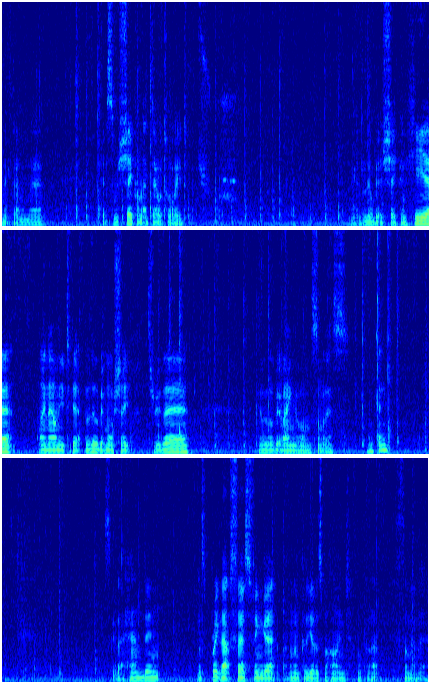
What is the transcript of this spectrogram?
Make them in there. Get some shape on that deltoid. Get a little bit of shape in here. I now need to get a little bit more shape through there. Get a little bit of angle on some of this. Okay. Let's get that hand in. Let's break that first finger and then put the others behind. We'll put that thumb in there.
